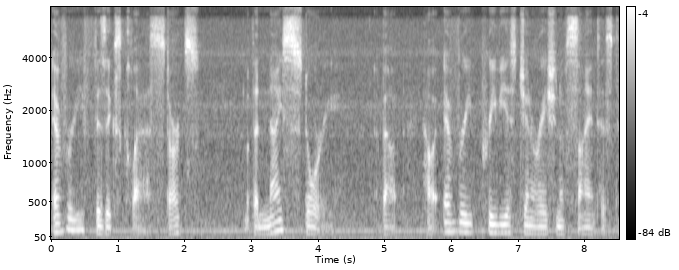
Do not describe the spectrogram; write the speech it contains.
Every physics class starts with a nice story about how every previous generation of scientists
